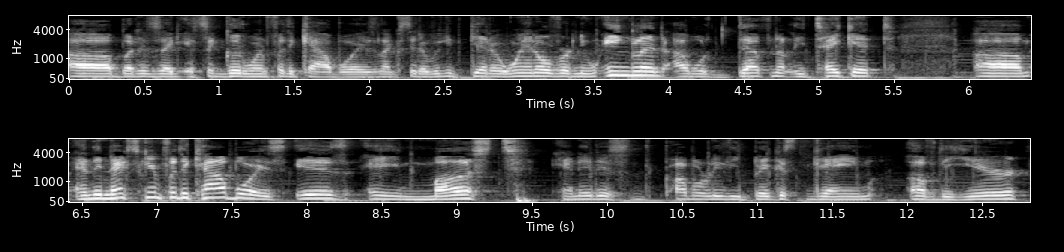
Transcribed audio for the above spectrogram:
Uh, but it's like it's a good one for the Cowboys. Like I said, if we can get a win over New England, I will definitely take it. Um, and the next game for the Cowboys is a must, and it is probably the biggest game of the year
